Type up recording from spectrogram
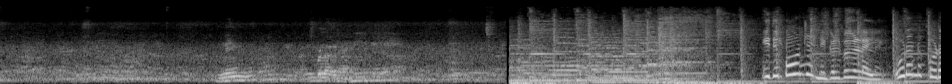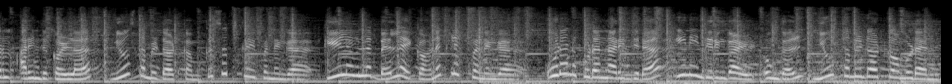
இது போன்ற நிகழ்வுகளை உடனுக்குடன் அறிந்து கொள்ள நியூஸ் தமிழ் டாட் காம்க்கு சப்ஸ்கிரைப் பண்ணுங்க. கீழே உள்ள பெல் ஐகானை கிளிக் பண்ணுங்க. உடனுக்குடன் அறிந்திட இணைந்திருங்கள் உங்கள் நியூஸ் தமிழ் டாட் காமுடன்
